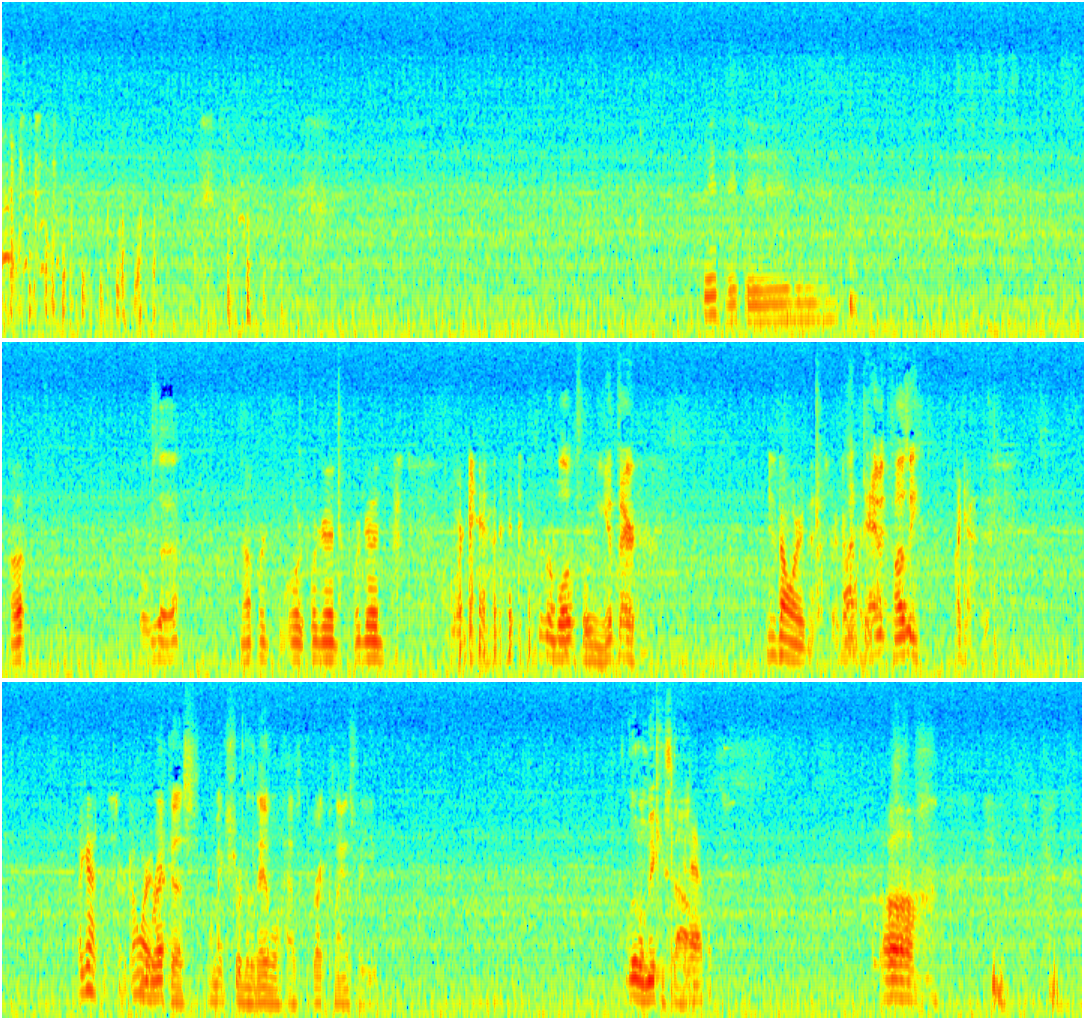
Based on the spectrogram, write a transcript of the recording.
oh, What was that? no, we're, we're, we're good. We're good. We're good. We're gonna blow up before we even get there. Just don't worry about it, sir. Don't God damn it, Fuzzy. I got this. I got this, sir. Don't You worry. wreck us. I'll make sure the devil has great plans for you. Little It style. happens. Oh.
